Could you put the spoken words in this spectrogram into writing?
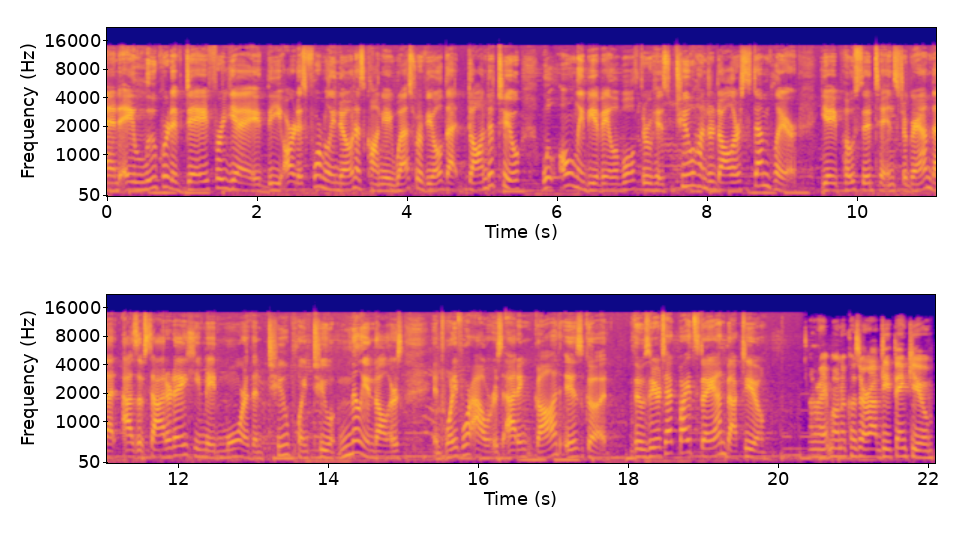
And a lucrative day for Ye. The artist formerly known as Kanye West revealed that Donda 2 will only be available through his $200 stem player. Ye posted to Instagram that as of Saturday, he made more than $2.2 million in 24 hours, adding, God is good. Those are your tech bites. Diane, back to you. All right, Mona Kosar Abdi, thank you.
